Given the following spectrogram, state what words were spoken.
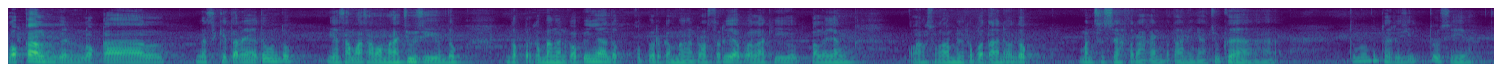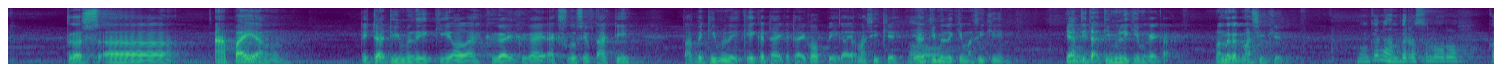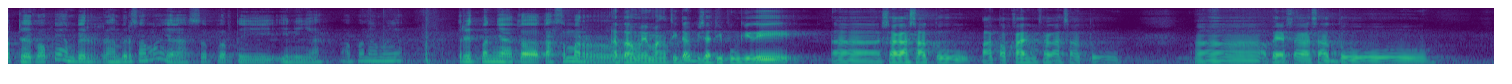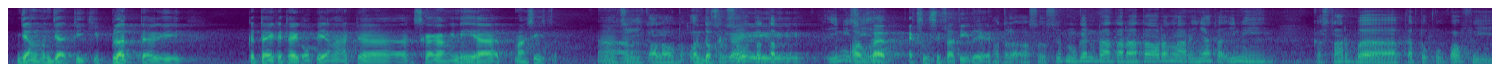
lokal mungkin lokal nggak sekitarnya itu untuk ya sama-sama maju sih untuk untuk perkembangan kopinya untuk ke- perkembangan roastery apalagi kalau yang langsung ambil ke petani untuk mensejahterakan petaninya juga itu mungkin dari situ sih ya. Terus eh, apa yang tidak dimiliki oleh gerai-gerai eksklusif tadi tapi dimiliki kedai-kedai kopi kayak Mas Gigih yang dimiliki Mas Gigih ini. Yang tidak dimiliki mereka. Menurut Mas Gigih mungkin hampir seluruh kedai kopi hampir hampir sama ya seperti ininya. Apa namanya? Treatmentnya ke customer. Atau memang tidak bisa dipungkiri eh, salah satu patokan salah satu eh, apa ya salah satu yang menjadi kiblat dari kedai-kedai kopi yang ada sekarang ini ya masih eh, Masih kalau untuk untuk susu tetap ini sih outlet ya eksklusif tadi itu ya? Hotel eksklusif mungkin rata-rata orang larinya ke ini ke Starbucks ke tuku kopi.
